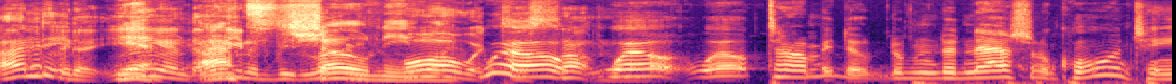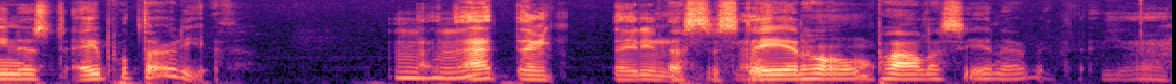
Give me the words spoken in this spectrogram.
I need an Yeah, end. I I need to be sure looking need one. forward to well, something. well, well, Tommy, the, the, the national quarantine is April 30th. Mm-hmm. I, I think they didn't. That's the stay-at-home policy and everything.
